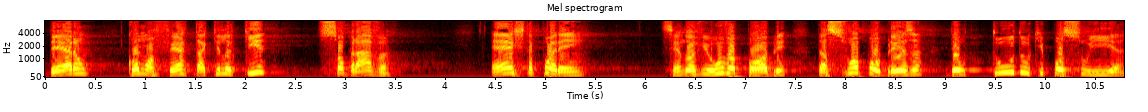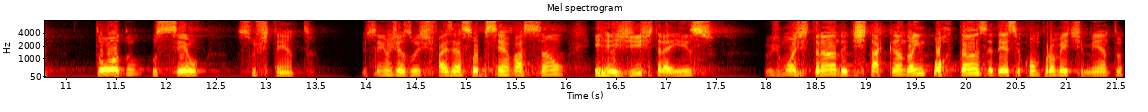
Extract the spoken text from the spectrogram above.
deram como oferta daquilo que sobrava. Esta, porém, sendo a viúva pobre, da sua pobreza, deu tudo o que possuía, todo o seu sustento. E o Senhor Jesus faz essa observação e registra isso, nos mostrando e destacando a importância desse comprometimento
